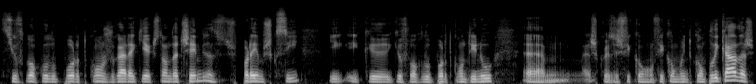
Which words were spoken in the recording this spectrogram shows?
se o Futebol Clube do Porto conjugar aqui a questão da Champions, esperemos que sim e, e que, que, o Futebol Clube do Porto continue. Um, as coisas ficam, ficam muito complicadas.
